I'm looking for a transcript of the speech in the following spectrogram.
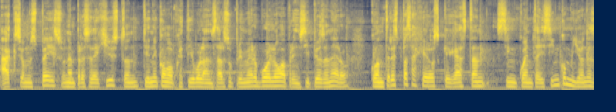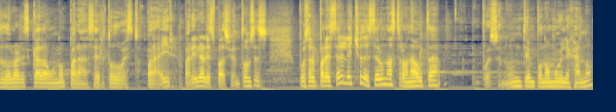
Axiom Space, una empresa de Houston, tiene como objetivo lanzar su primer vuelo a principios de enero con tres pasajeros que gastan 55 millones de dólares cada uno para hacer todo esto, para ir, para ir al espacio. Entonces, pues al parecer el hecho de ser un astronauta pues en un tiempo no muy lejano,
